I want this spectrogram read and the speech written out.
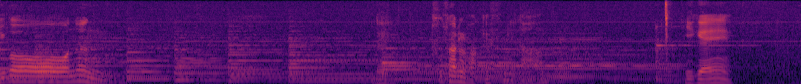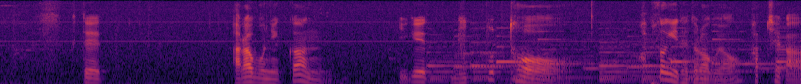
이거는 투사를 받겠습니다. 이게 그때 알아보니까 이게 6부터 합성이 되더라고요. 합체가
